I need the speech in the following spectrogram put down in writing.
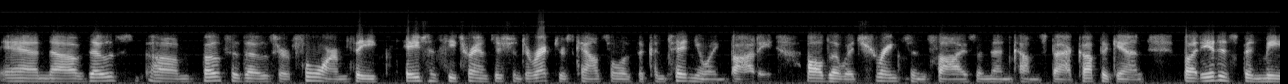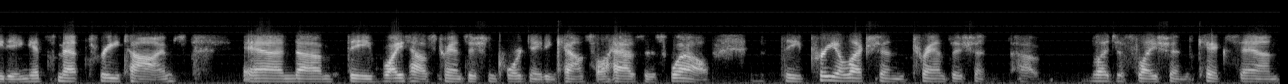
and uh, those um, both of those are formed. The Agency Transition Directors Council is a continuing body, although it shrinks in size and then comes back up again. But it has been meeting. It's met three times and um, the White House Transition Coordinating Council has as well. The pre election transition uh, legislation kicks in,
